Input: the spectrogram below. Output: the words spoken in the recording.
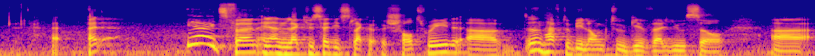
and yeah, it's fun. And, and, like you said, it's like a, a short read. Uh, doesn't have to be long to give value. So. Uh,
